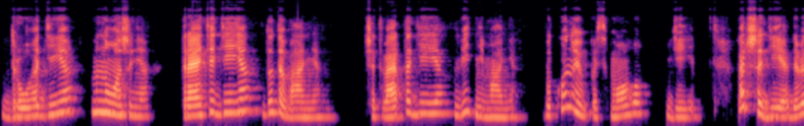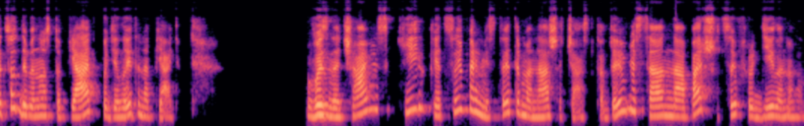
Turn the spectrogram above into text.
друга дія множення, третя дія додавання, четверта дія віднімання. Виконую письмово дії. Перша дія 995 поділити на 5. Визначаю, скільки цифр міститиме наша частка. Дивлюся на першу цифру діленого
